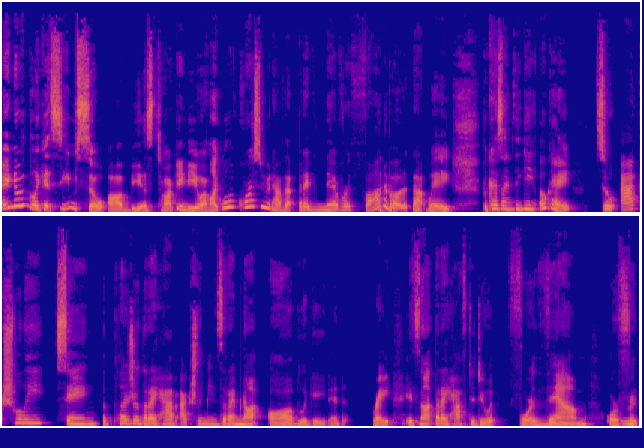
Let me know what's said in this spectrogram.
I know like it seems so obvious talking to you. I'm like, well, of course we would have that, but I've never thought about it that way because I'm thinking, okay, so actually saying the pleasure that I have actually means that I'm not obligated, right? It's not that I have to do it for them or for mm.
